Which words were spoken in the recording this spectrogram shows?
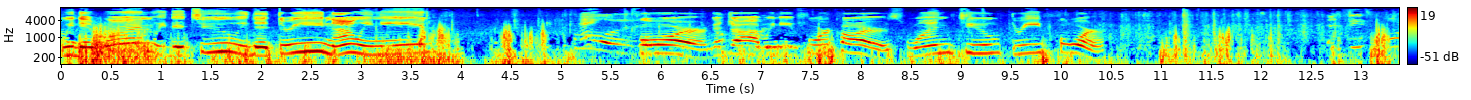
We did one, we did two, we did three. Now we need Four. four. Good job. We need four cars. One, two, three, four. Is these four?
